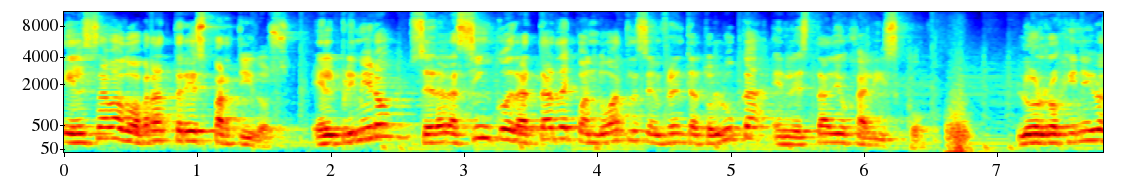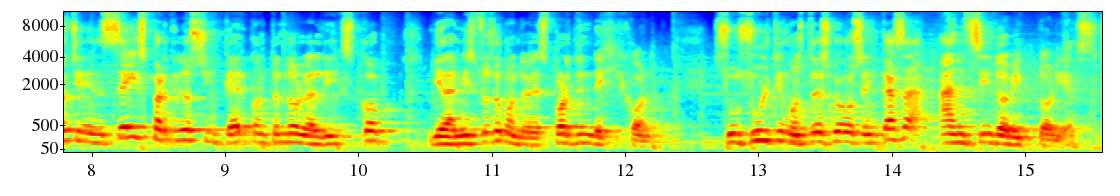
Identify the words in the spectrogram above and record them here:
El sábado habrá tres partidos. El primero será a las 5 de la tarde cuando Atlas se enfrente a Toluca en el Estadio Jalisco. Los rojinegros tienen seis partidos sin caer contando la League's Cup y el amistoso contra el Sporting de Gijón. Sus últimos tres juegos en casa han sido victorias.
